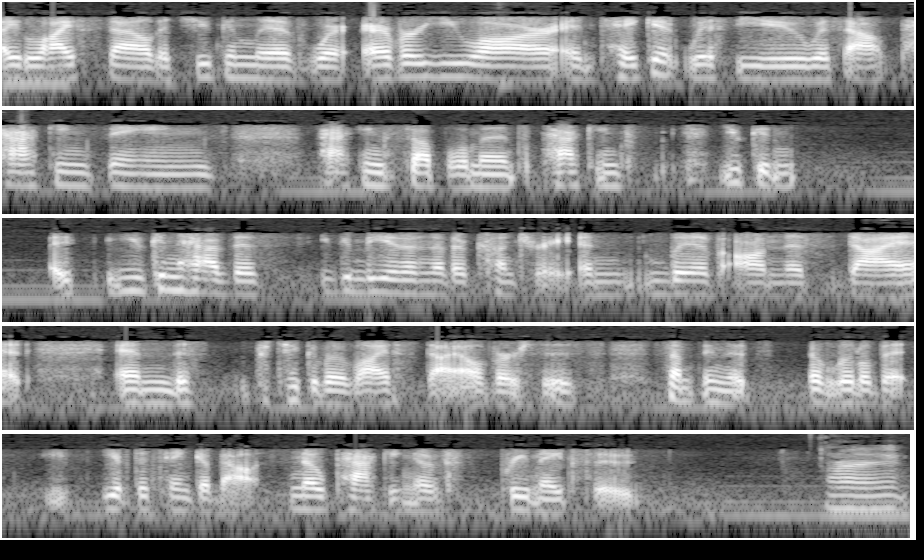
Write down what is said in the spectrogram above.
a lifestyle that you can live wherever you are and take it with you without packing things, packing supplements, packing, you can, you can have this, you can be in another country and live on this diet and this particular lifestyle versus something that's a little bit, you have to think about. No packing of pre-made food. Right.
